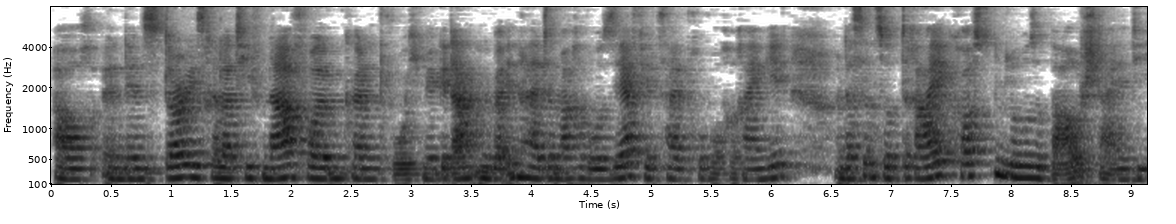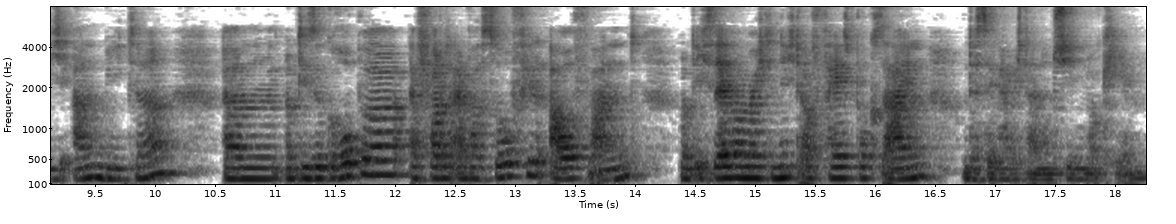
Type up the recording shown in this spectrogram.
auch in den Stories relativ nachfolgen könnt, wo ich mir Gedanken über Inhalte mache, wo sehr viel Zeit pro Woche reingeht. Und das sind so drei kostenlose Bausteine, die ich anbiete, und diese Gruppe erfordert einfach so viel Aufwand und ich selber möchte nicht auf Facebook sein und deswegen habe ich dann entschieden, okay,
